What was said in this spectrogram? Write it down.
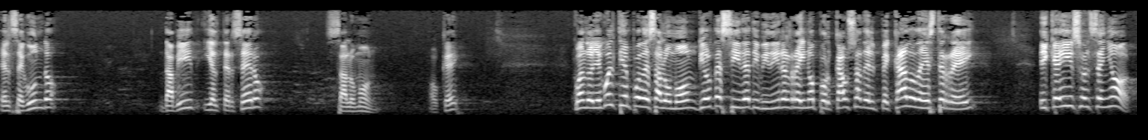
el segundo David y el tercero Salomón. ¿Ok? Cuando llegó el tiempo de Salomón, Dios decide dividir el reino por causa del pecado de este rey. ¿Y qué hizo el Señor?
